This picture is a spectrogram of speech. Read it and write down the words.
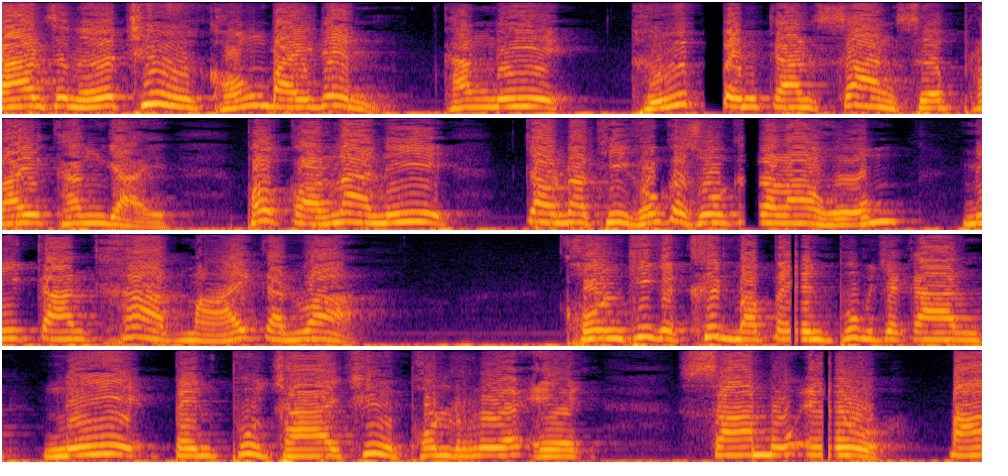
การเสนอชื่อของไบเดนครั้งนี้ ถือเป็นการสร้างเซอร์ไพรส์ครั้งใหญ่ เพราะก่อนหน้านี้เจ้าหน้าที่ของกระทรวงกลาโหม มีการคาดหมายกันว่า คนที่จะขึ้นมาเป็นผู้บัญชาการนี้เป็นผู้ชายชื่อพลเรือเอกซามูเอล ปา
